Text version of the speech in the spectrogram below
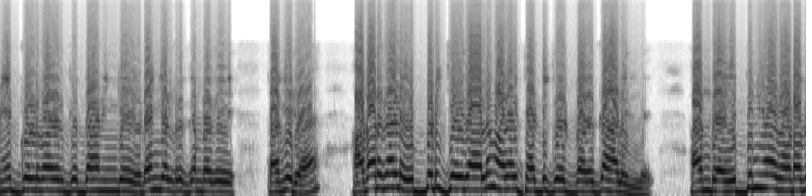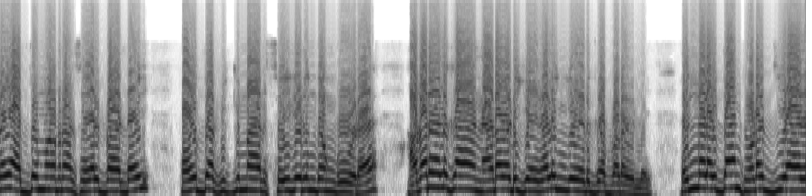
மேற்கொள்வதற்கு தான் இங்கே இடங்கள் இருக்கின்றது தவிர அவர்கள் எப்படி செய்தாலும் அதை தட்டி கேட்பதற்கு ஆள் இல்லை. அந்த எத்தனையோ தடவை அத்துமீறின செயல்பாட்டை பௌத்த பிக்குமார் செய்திருந்தும் கூட அவர்களுக்கான நடவடிக்கைகள் இங்கே எடுக்கப்படவில்லை. எங்களைத்தான் தொடர்ச்சியாக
